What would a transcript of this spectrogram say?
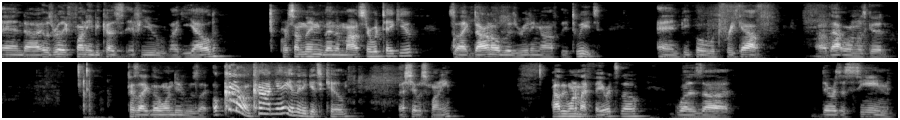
And uh, it was really funny because if you like yelled or something, then the monster would take you. So like Donald was reading off the tweets, and people would freak out. Uh, that one was good. Cause like the one dude was like, "Oh come on, Kanye," and then he gets killed. That shit was funny. Probably one of my favorites though was uh, there was a scene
